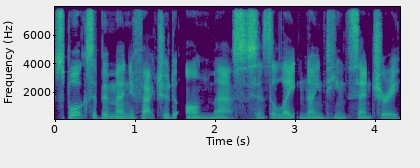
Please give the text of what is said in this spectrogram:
Sporks have been manufactured en masse since the late 19th century,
